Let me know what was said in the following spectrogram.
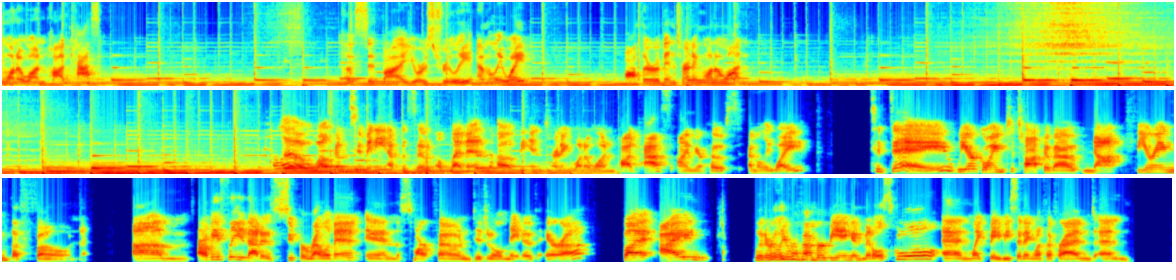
Interning 101 podcast, hosted by yours truly, Emily White, author of Interning 101. Hello, welcome to mini episode 11 of the Interning 101 podcast. I'm your host, Emily White. Today, we are going to talk about not fearing the phone. Um, obviously, that is super relevant in the smartphone digital native era, but I literally remember being in middle school and like babysitting with a friend and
